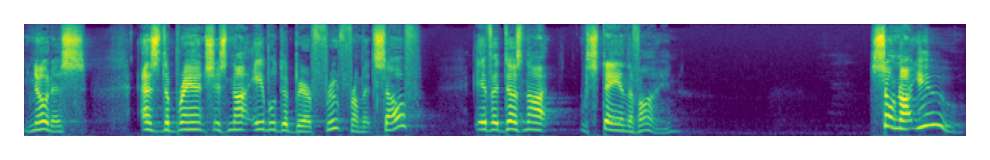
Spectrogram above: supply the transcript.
Notice, as the branch is not able to bear fruit from itself, if it does not stay in the vine, So not you,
